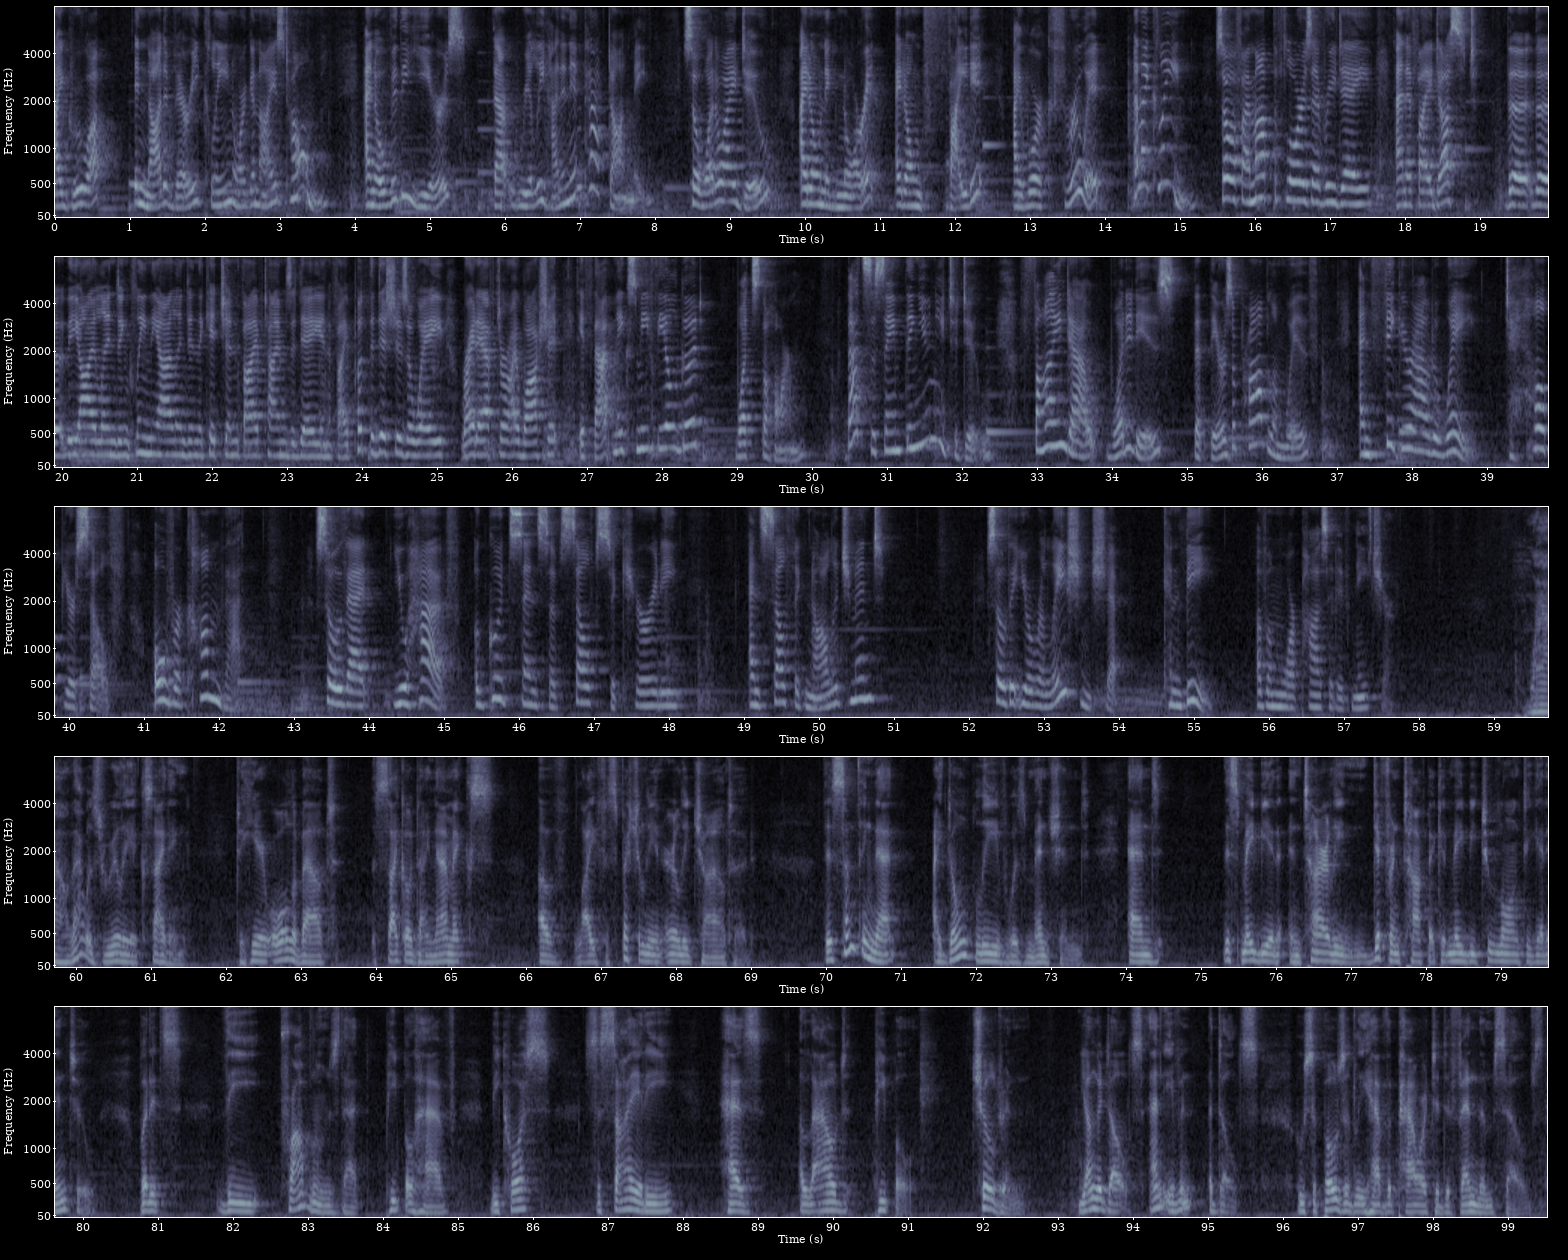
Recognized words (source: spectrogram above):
I grew up in not a very clean, organized home. And over the years, that really had an impact on me. So, what do I do? I don't ignore it, I don't fight it, I work through it, and I clean. So, if I mop the floors every day, and if I dust the, the, the island and clean the island in the kitchen five times a day, and if I put the dishes away right after I wash it, if that makes me feel good, what's the harm? That's the same thing you need to do. Find out what it is that there's a problem with and figure out a way to help yourself overcome that so that you have a good sense of self security and self acknowledgement so that your relationship can be of a more positive nature. Wow, that was really exciting to hear all about the psychodynamics of life, especially in early childhood. There's something that I don't believe was mentioned, and this may be an entirely different topic. It may be too long to get into, but it's the problems that people have because society has allowed people, children, young adults, and even adults who supposedly have the power to defend themselves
